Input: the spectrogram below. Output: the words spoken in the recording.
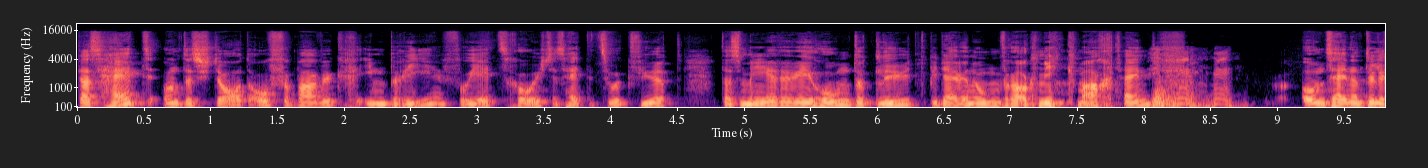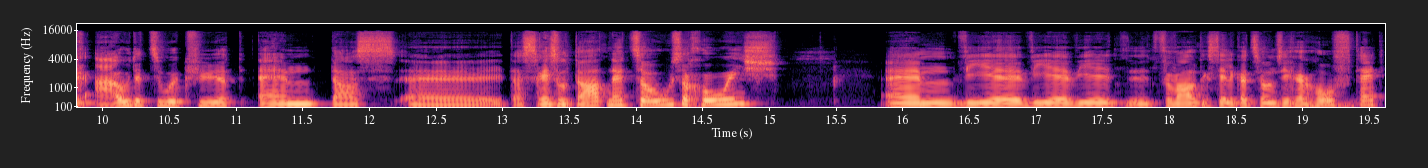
Das hat, und das steht offenbar wirklich im Brief, wo jetzt gekommen ist, das hat dazu geführt, dass mehrere hundert Leute bei dieser Umfrage mitgemacht haben. Und es hat natürlich auch dazu geführt, ähm, dass äh, das Resultat nicht so rausgekommen ist, ähm, wie, wie, wie die Verwaltungsdelegation sich erhofft hat.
